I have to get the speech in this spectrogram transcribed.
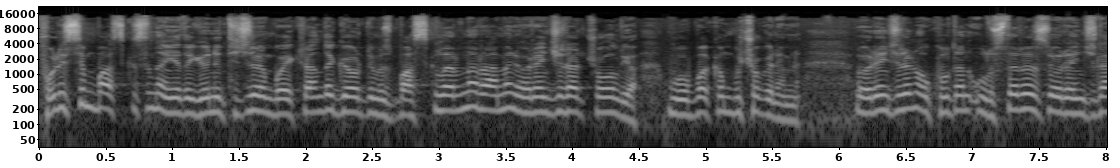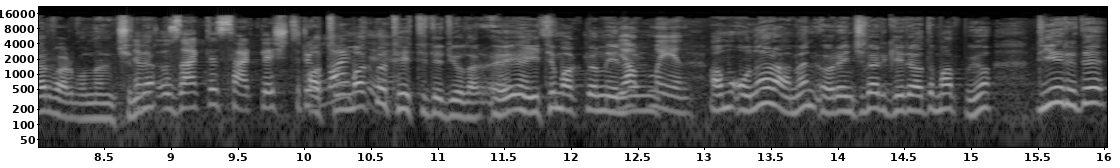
Polisin baskısına ya da yöneticilerin bu ekranda gördüğümüz baskılarına rağmen öğrenciler çoğalıyor. Bu bakın bu çok önemli. Öğrencilerin okuldan uluslararası öğrenciler var bunların içinde. Evet özellikle sertleştiriyorlar Atılmakla ki. tehdit ediyorlar. E, Eğitim haklarını ellerine... Yapmayın. Ama ona rağmen öğrenciler geri adım atmıyor. Diğeri de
